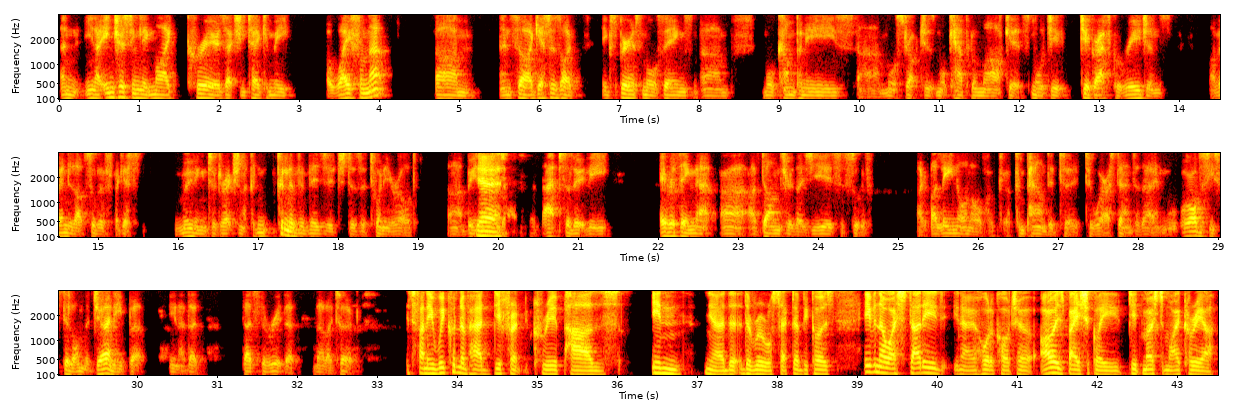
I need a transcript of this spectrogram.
And you know, interestingly, my career has actually taken me away from that. Um, and so I guess as I experience more things, um, more companies, uh, more structures, more capital markets, more ge- geographical regions. I've ended up sort of, I guess, moving into a direction I couldn't couldn't have envisaged as a 20 year old. Uh, being yeah. absolutely everything that uh, I've done through those years is sort of I, I, lean on or compounded to to where I stand today. And we're obviously still on the journey, but you know that that's the route that that I took. It's funny we couldn't have had different career paths in you know the, the rural sector because even though I studied you know horticulture, I was basically did most of my career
